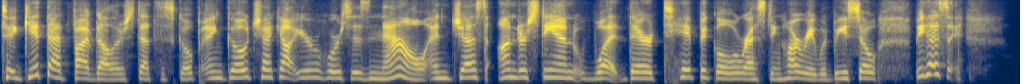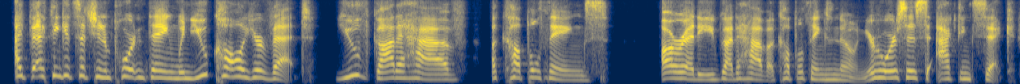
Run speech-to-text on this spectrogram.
to get that five dollar stethoscope and go check out your horses now and just understand what their typical resting heart rate would be. So because I, th- I think it's such an important thing when you call your vet, you've got to have a couple things already. You've got to have a couple things known. Your horse is acting sick.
